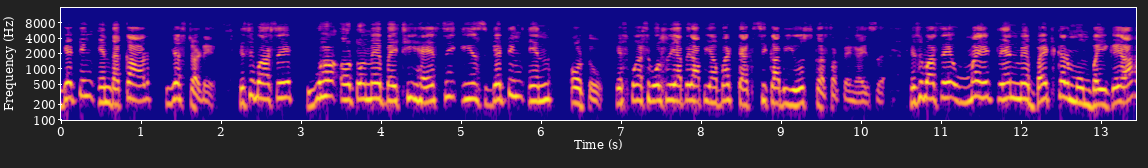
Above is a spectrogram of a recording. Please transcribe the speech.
getting in the car yesterday इसी बार से वह ऑटो में बैठी है। She is getting in auto इस प्रकार से बोल सकते या फिर आप यहाँ पर टैक्सी का भी यूज़ कर सकते हैं इस इस बार से मैं ट्रेन में बैठकर मुंबई गया।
